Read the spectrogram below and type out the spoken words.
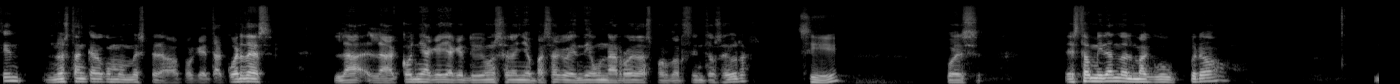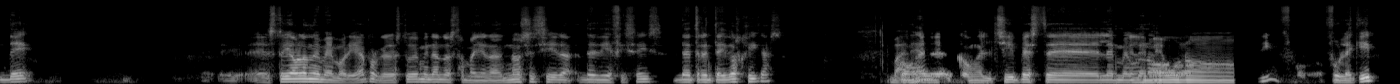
que no es tan caro como me esperaba, porque te acuerdas la, coña aquella que tuvimos el año pasado que vendía unas ruedas por 200 euros. Sí. Pues he estado mirando el MacBook Pro de... Eh, estoy hablando de memoria, ¿eh? porque lo estuve mirando esta mañana. No sé si era de 16, de 32 gigas. Con, el, chip este, el M1, full equip.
